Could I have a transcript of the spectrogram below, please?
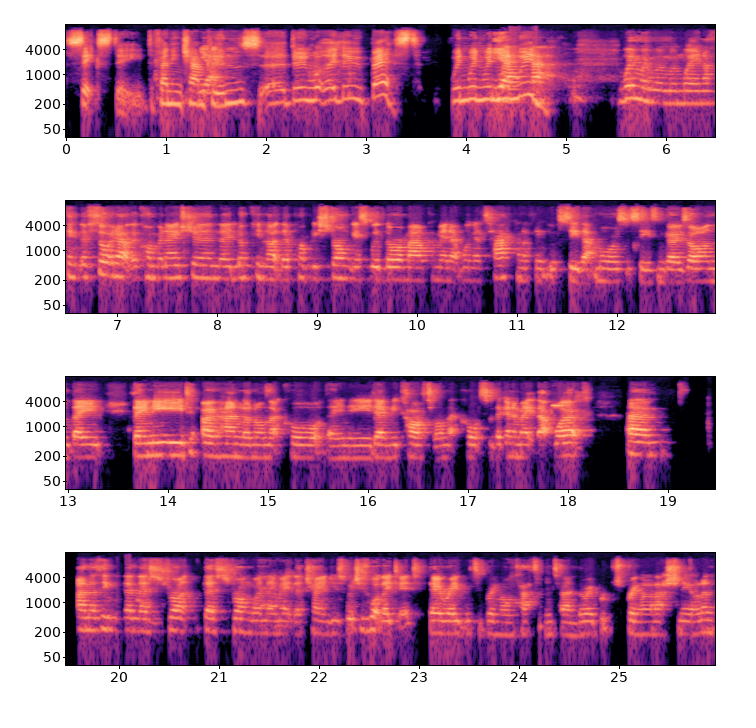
60. Defending champions yeah. uh, doing what they do best. Win, win, win, yeah. win, win win, win, win, win, win. I think they've sorted out the combination. They're looking like they're probably strongest with Laura Malcolm in at wing attack, and I think you'll see that more as the season goes on. They they need O'Hanlon on that court. They need Amy Carter on that court, so they're going to make that work. Um, and I think then they're strong. They're strong when they make their changes, which is what they did. They were able to bring on Kathryn Turner. They were able to bring on Ash Neal, and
